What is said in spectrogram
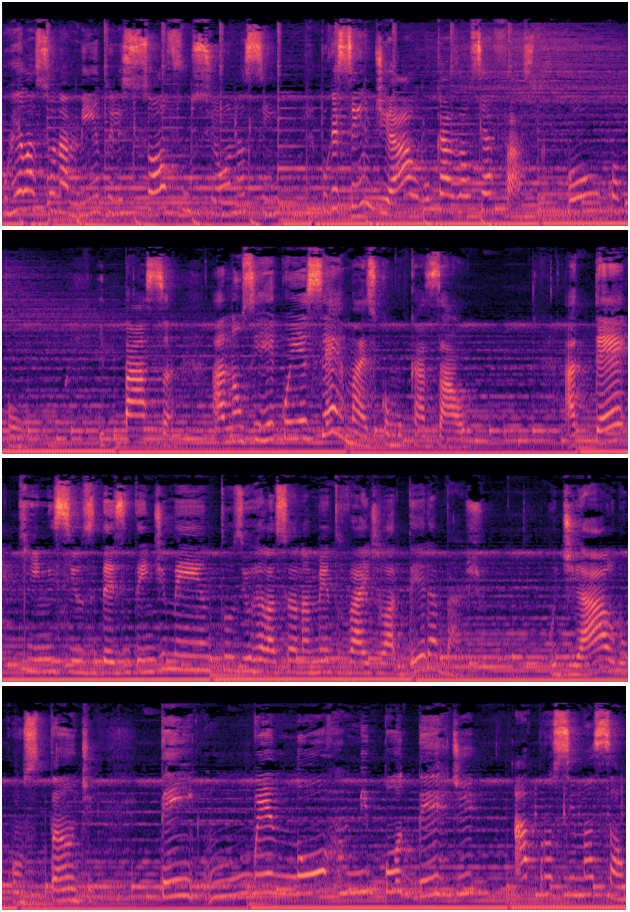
O relacionamento ele só funciona assim, porque sem diálogo o casal se afasta pouco a pouco e passa a não se reconhecer mais como casal. Até que inicie os desentendimentos e o relacionamento vai de ladeira abaixo. O diálogo constante tem um enorme poder de aproximação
